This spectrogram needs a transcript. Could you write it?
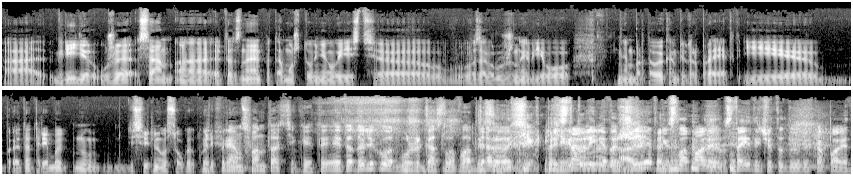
а, грейдер уже сам это знает, потому что у него есть загруженный в его бортовой компьютер проект. И это требует ну, действительно высокой квалификации. Это прям фантастика. Это, это далеко от мужика с лопатой. Представление жилетки лопатой стоит и что-то копает.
